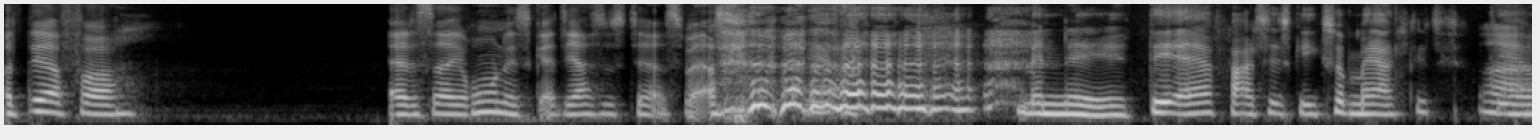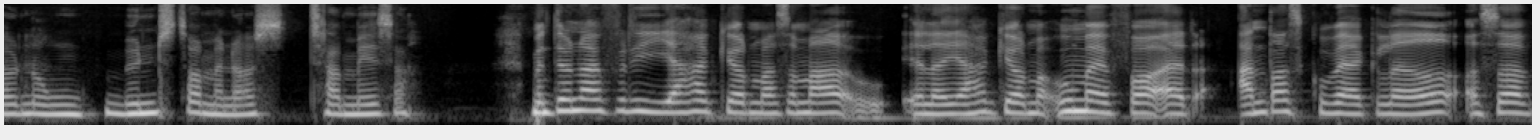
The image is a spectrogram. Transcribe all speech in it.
og derfor er det så ironisk, at jeg synes, det er svært. Men øh, det er faktisk ikke så mærkeligt. Nej. Det er jo nogle mønstre, man også tager med sig. Men det er nok, fordi jeg har gjort mig så meget, eller jeg har gjort mig umage for, at andre skulle være glade, og så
